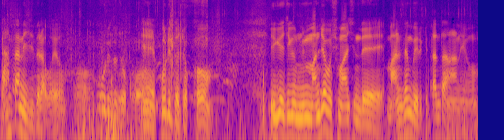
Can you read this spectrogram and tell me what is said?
단단해지더라고요. 어, 뿌리도 좋고. 예, 뿌리도 좋고 이게 지금 만져보시면 아시는데 만생도 이렇게 단단하네요.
